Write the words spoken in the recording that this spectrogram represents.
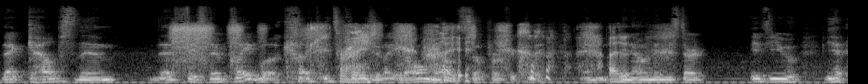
That helps them. That fits their playbook. Like it's Right. crazy. Like it all melts Right. so perfectly. And I you know, and then you start. If you, yeah,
